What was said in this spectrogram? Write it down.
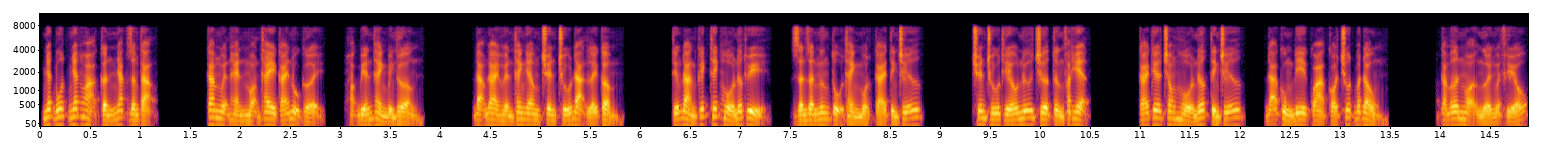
nhất bút nhất họa cân nhắc dân tạo. Căn nguyện hèn mọn thay cái nụ cười, hoặc biến thành bình thường. Đạm đài huyền thanh âm chuyên chú đạn lấy cẩm tiếng đàn kích thích hồ nước thủy dần dần ngưng tụ thành một cái tình chữ. Chuyên chú thiếu nữ chưa từng phát hiện. Cái kia trong hồ nước tình chữ đã cùng đi qua có chút bất đồng. Cảm ơn mọi người nguyện phiếu.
